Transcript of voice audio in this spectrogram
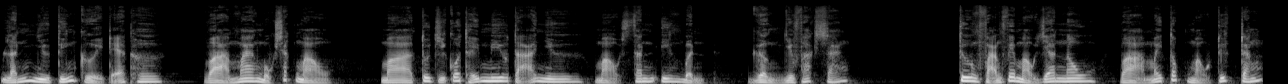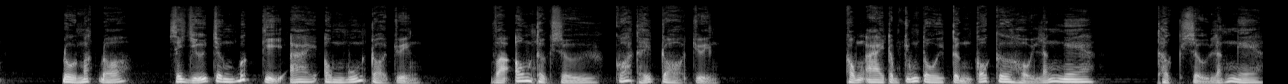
lánh như tiếng cười trẻ thơ và mang một sắc màu mà tôi chỉ có thể miêu tả như màu xanh yên bình, gần như phát sáng. Tương phản với màu da nâu và mái tóc màu tuyết trắng, đôi mắt đó sẽ giữ chân bất kỳ ai ông muốn trò chuyện và ông thực sự có thể trò chuyện. Không ai trong chúng tôi từng có cơ hội lắng nghe, thật sự lắng nghe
